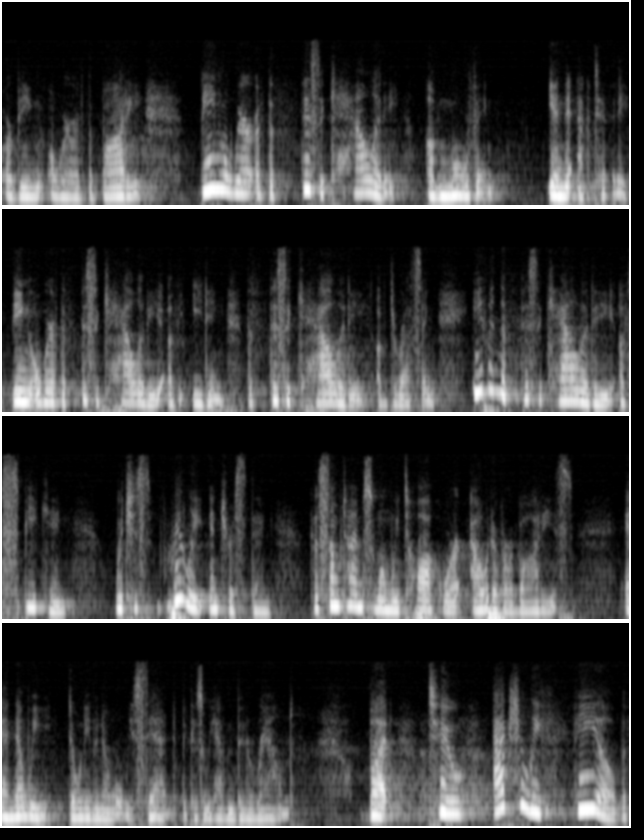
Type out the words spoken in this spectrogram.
or being aware of the body, being aware of the physicality of moving in activity, being aware of the physicality of eating, the physicality of dressing, even the physicality of speaking, which is really interesting because sometimes when we talk, we're out of our bodies and then we don't even know what we said because we haven't been around. But to actually feel the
